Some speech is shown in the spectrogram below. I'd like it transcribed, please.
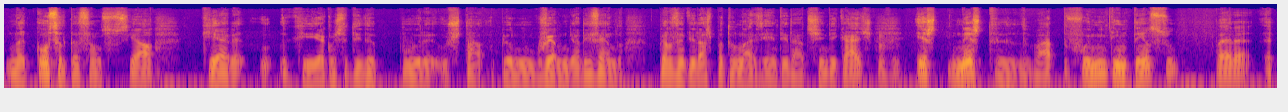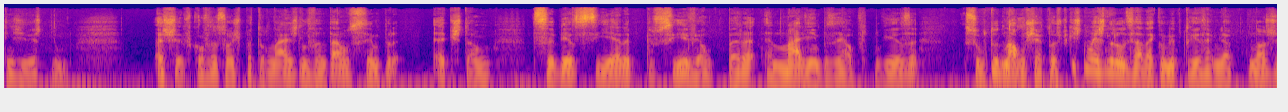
Na concertação social que, era, que é constituída por o Estado, pelo Governo, melhor dizendo, pelas entidades patronais e entidades sindicais, uhum. este, neste debate foi muito intenso para atingir este número. As confederações patronais levantaram sempre a questão de saber se era possível para a malha empresarial portuguesa sobretudo em alguns setores, porque isto não é generalizado à economia portuguesa, é melhor que nós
